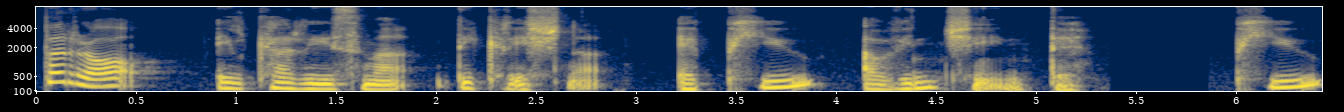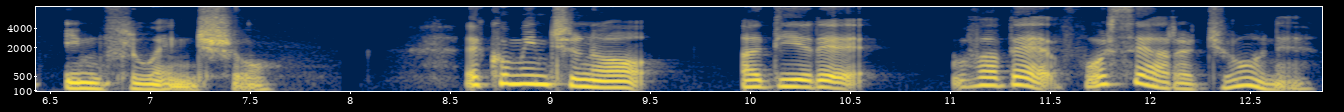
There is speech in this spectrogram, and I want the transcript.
però il carisma di Krishna è più avvincente più influential. E cominciano a dire, vabbè, forse ha ragione.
